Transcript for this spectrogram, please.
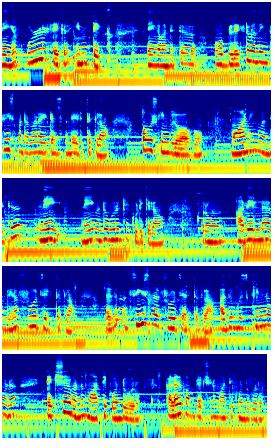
நீங்கள் உள்ளே டேக்கிற இன்டேக் நீங்கள் வந்துட்டு உங்கள் பிளட்டு வந்து இன்க்ரீஸ் பண்ணுற மாதிரி ஐட்டம்ஸ் வந்து எடுத்துக்கலாம். அப்போ உங்கள் ஸ்கின் க்ளோ ஆகும். மார்னிங் வந்துட்டு நெய் நெய் வந்து உருக்கி குடிக்கலாம். அப்புறம் அது இல்லை அப்படின்னா ஃப்ரூட்ஸ் எடுத்துக்கலாம். அதாவது சீசனல் ஃப்ரூட்ஸ் எடுத்துக்கலாம். அது உங்கள் ஸ்கின்னோட டெக்ஸ்சர் வந்து மாற்றி கொண்டு வரும். கலர் காம்ப்ளெக்ஷனை மாற்றி கொண்டு வரும்.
